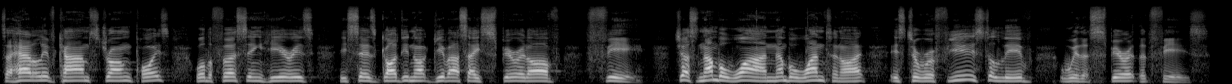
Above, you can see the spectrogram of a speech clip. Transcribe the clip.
So, how to live calm, strong, poised? Well, the first thing here is he says, God did not give us a spirit of fear. Just number one, number one tonight is to refuse to live with a spirit that fears.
